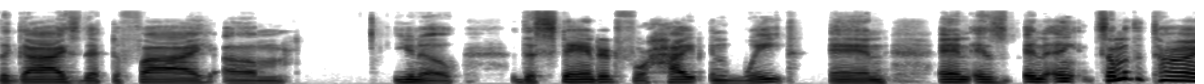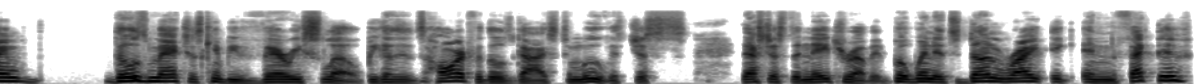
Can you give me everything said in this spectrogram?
the guys that defy um you know the standard for height and weight and and is and, and some of the time those matches can be very slow because it's hard for those guys to move. It's just that's just the nature of it. But when it's done right and effective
